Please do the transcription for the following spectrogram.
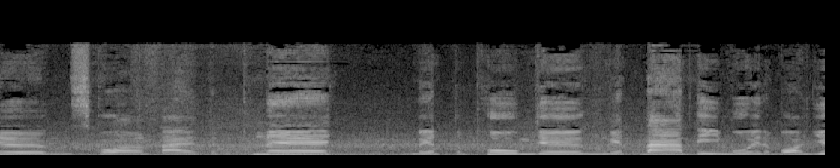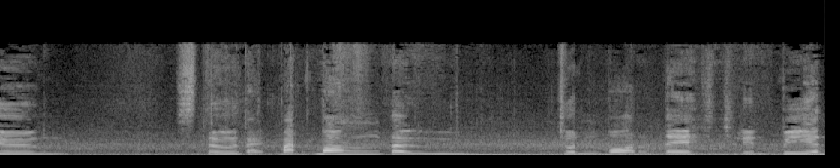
យើងស្គាល់តែទឹកភ្នែកមេត្តាភូមិយើងមេត្តាទី1របស់យើងស្ទើរតែបាត់បង់ទៅ ជនបរទេសឆ្លៀនពៀន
